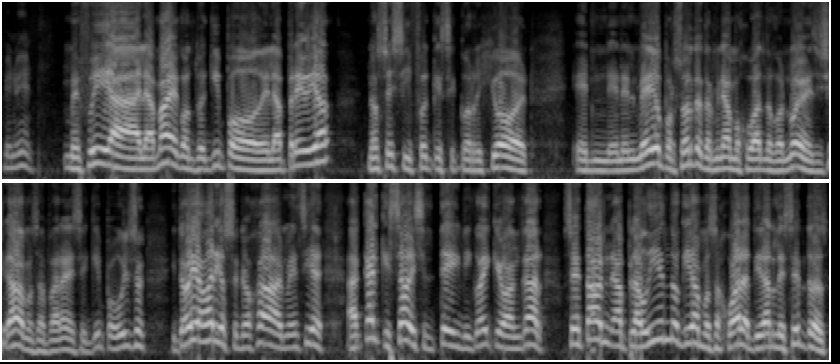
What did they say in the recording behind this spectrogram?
Viene bien. Me fui a la MAE con tu equipo de la previa, no sé si fue que se corrigió en- el medio, por suerte terminamos jugando con nueve. Si llegábamos a parar ese equipo, Wilson, y todavía varios se enojaban, me decían, acá el que sabe es el técnico, hay que bancar. O sea, estaban aplaudiendo que íbamos a jugar a tirarle centros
